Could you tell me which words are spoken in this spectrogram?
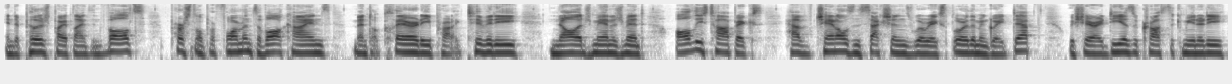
into Pillars, Pipelines, and Vaults, personal performance of all kinds, mental clarity, productivity, knowledge management. All these topics have channels and sections where we explore them in great depth. We share ideas across the community.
